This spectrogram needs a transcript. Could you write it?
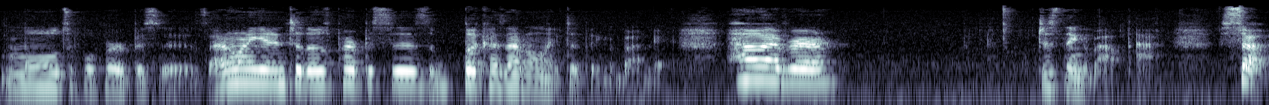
multiple purposes. I don't want to get into those purposes because I don't like to think about it. However, just think about that. So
